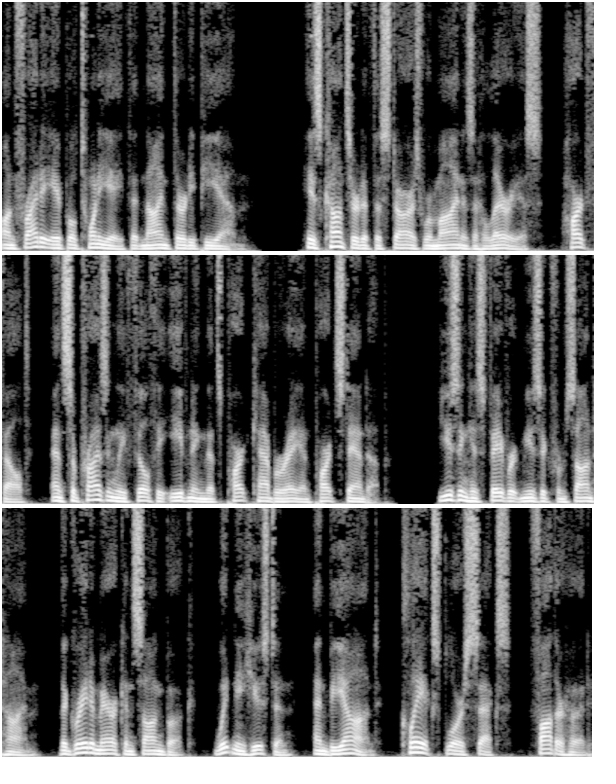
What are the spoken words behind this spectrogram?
on Friday, April 28 at 9:30 p.m. His concert If the Stars Were Mine is a hilarious, heartfelt, and surprisingly filthy evening that's part cabaret and part stand-up. Using his favorite music from Sondheim, The Great American Songbook, Whitney Houston, and beyond, Clay explores sex, fatherhood,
